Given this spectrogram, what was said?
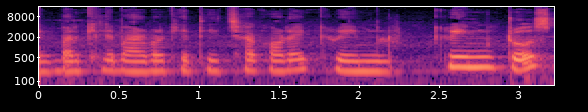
একবার খেলে বারবার খেতে ইচ্ছা করে। ক্রিম ক্রিম টোস্ট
